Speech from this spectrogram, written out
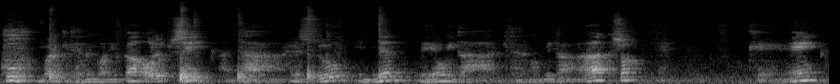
9뭐 이렇게 되는 거니까 어렵지 않다. 할 수 있는 내용이다. 이렇게 되는 겁니다. 그죠? 네. 오케이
